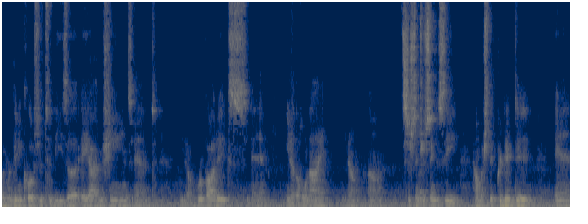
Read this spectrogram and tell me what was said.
when we're getting closer to these uh, AI machines and you know robotics and you know the whole nine. You know, um, it's just interesting to see how much they predicted and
